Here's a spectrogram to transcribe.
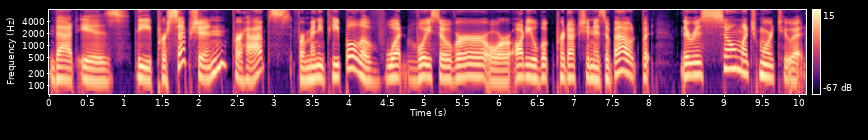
That is the perception, perhaps, for many people of what voiceover or audiobook production is about, but there is so much more to it.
